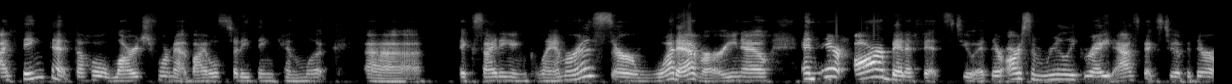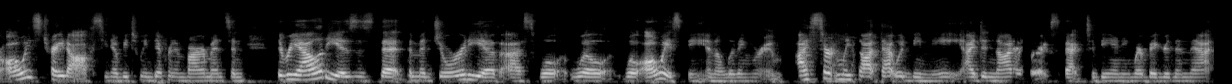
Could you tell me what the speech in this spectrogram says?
i think that the whole large format bible study thing can look uh exciting and glamorous or whatever, you know. And there are benefits to it. There are some really great aspects to it, but there are always trade-offs, you know, between different environments. And the reality is is that the majority of us will will will always be in a living room. I certainly thought that would be me. I did not ever expect to be anywhere bigger than that.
